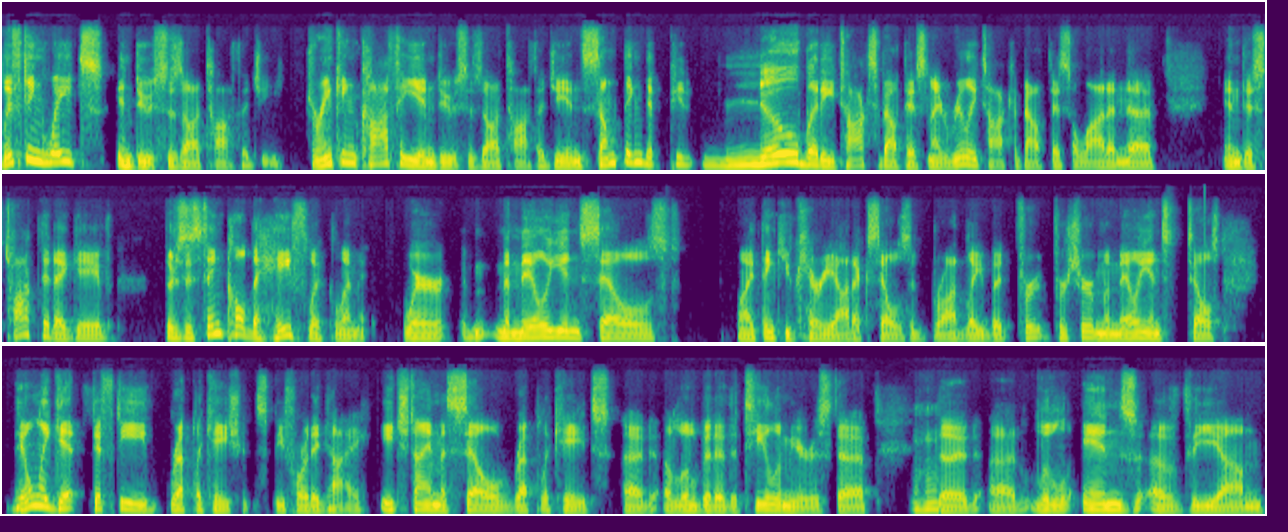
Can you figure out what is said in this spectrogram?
Lifting weights induces autophagy. Drinking coffee induces autophagy, and something that pe- nobody talks about this, and I really talk about this a lot in the in this talk that I gave. There's this thing called the Hayflick limit, where mammalian cells, well, I think eukaryotic cells broadly, but for, for sure, mammalian cells, they only get 50 replications before they die. Each time a cell replicates a, a little bit of the telomeres, the, mm-hmm. the uh, little ends of the, um,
